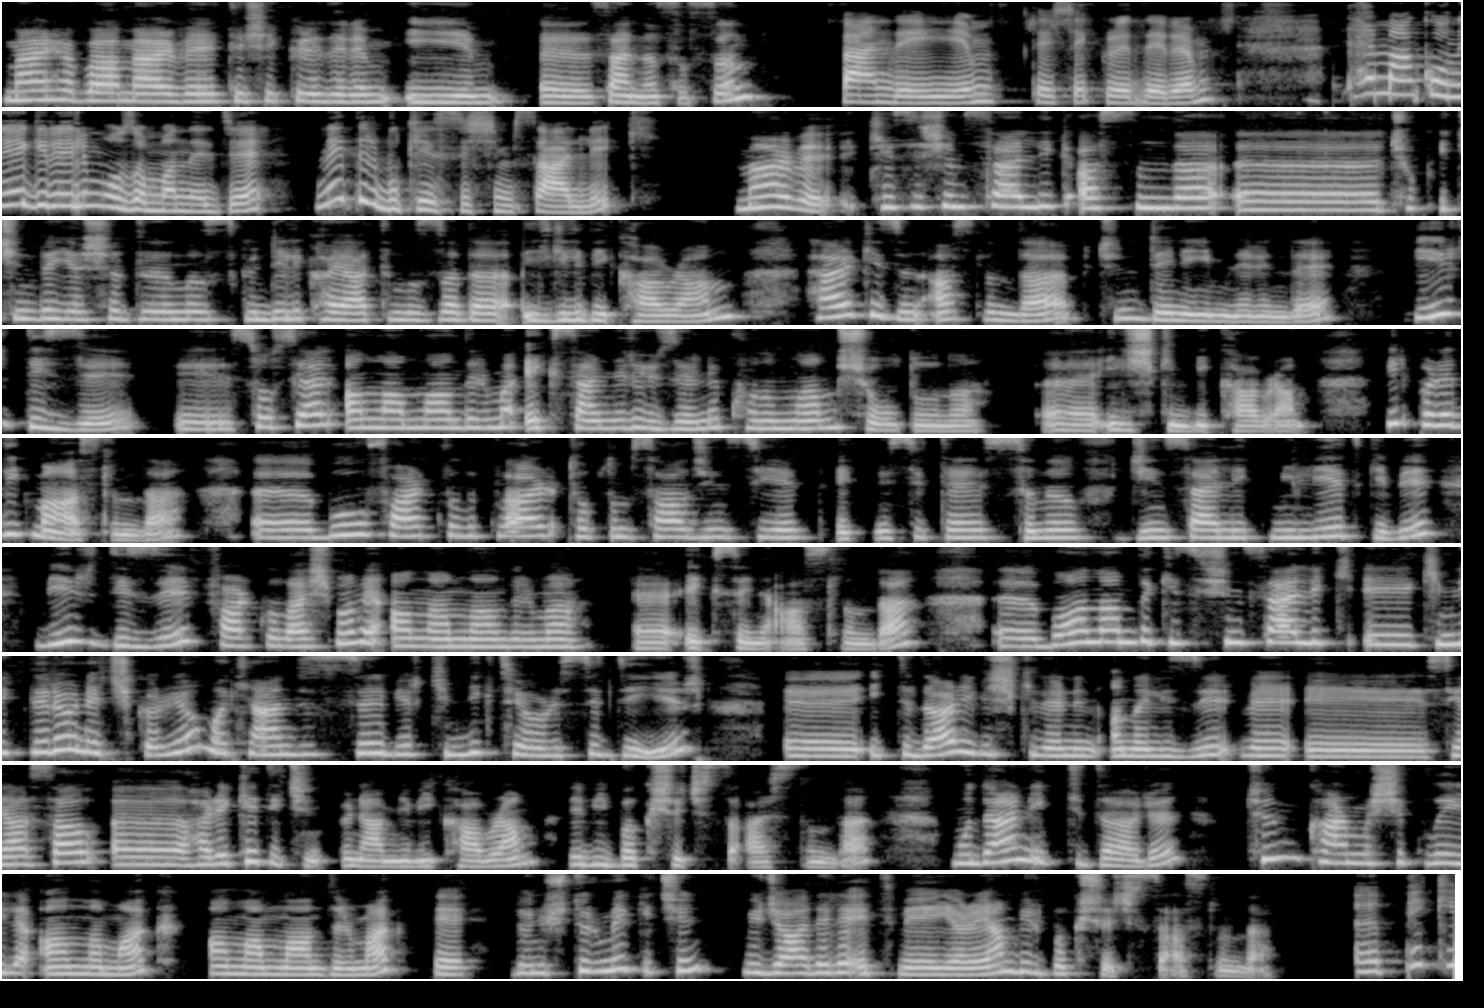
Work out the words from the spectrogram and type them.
Merhaba Merve, teşekkür ederim. İyiyim. Ee, sen nasılsın? Ben de iyiyim, teşekkür ederim. Hemen konuya girelim o zaman Ece. Nedir bu kesişimsellik? Merve, kesişimsellik aslında e, çok içinde yaşadığımız gündelik hayatımızla da ilgili bir kavram. Herkesin aslında bütün deneyimlerinde bir dizi e, sosyal anlamlandırma eksenleri üzerine konumlanmış olduğunu e, ilişkin bir kavram. Bir paradigma aslında. E, bu farklılıklar toplumsal cinsiyet, etnisite, sınıf, cinsellik, milliyet gibi bir dizi farklılaşma ve anlamlandırma e, ekseni aslında. E, bu anlamda kesişimsellik e, kimlikleri öne çıkarıyor ama kendisi bir kimlik teorisi değil. E, iktidar ilişkilerinin analizi ve siyasal hareket için önemli bir kavram ve bir bakış açısı aslında. Modern iktidarı tüm karmaşıklığıyla anlamak, anlamlandırmak ve dönüştürmek için mücadele etmeye yarayan bir bakış açısı aslında. Peki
